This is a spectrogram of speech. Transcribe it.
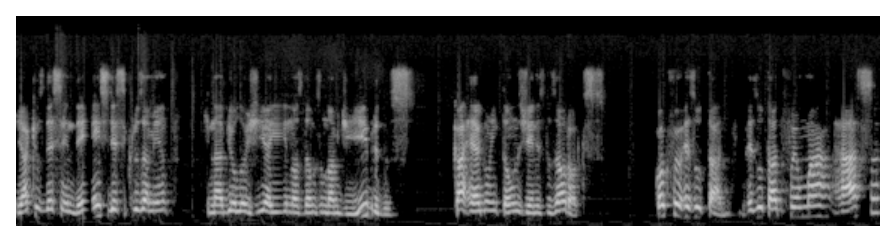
já que os descendentes desse cruzamento, que na biologia aí nós damos o nome de híbridos, carregam então os genes dos aurochs. Qual que foi o resultado? O resultado foi uma raça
